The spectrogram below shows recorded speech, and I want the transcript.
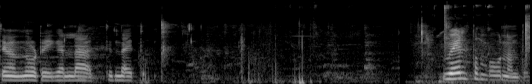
ತಿನ್ನೋದು ನೋಡ್ರಿ, ಈಗೆಲ್ಲ ತಿಂದಾಯಿತು. ವೇಲ್ ತುಂಬವು ನಂದು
